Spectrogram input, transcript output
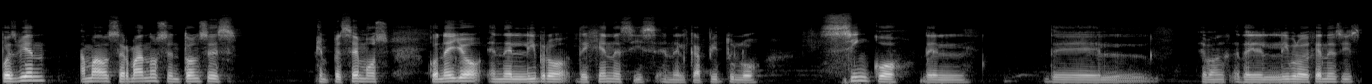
Pues bien, amados hermanos, entonces empecemos con ello en el libro de Génesis, en el capítulo 5 del, del libro de Génesis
